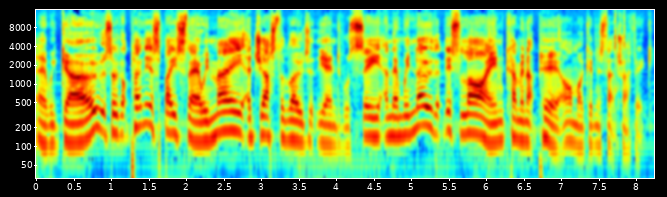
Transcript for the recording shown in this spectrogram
There we go. So we've got plenty of space there. We may adjust the roads at the end, we'll see. And then we know that this line coming up here, oh my goodness, that traffic.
